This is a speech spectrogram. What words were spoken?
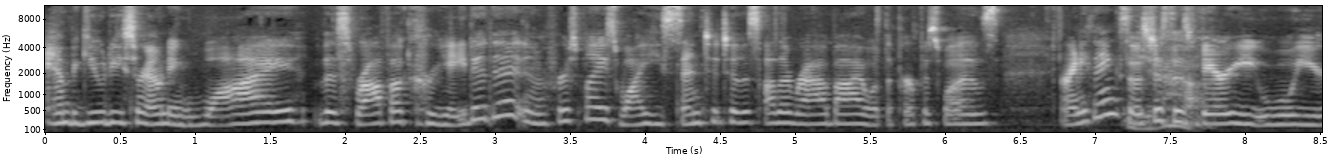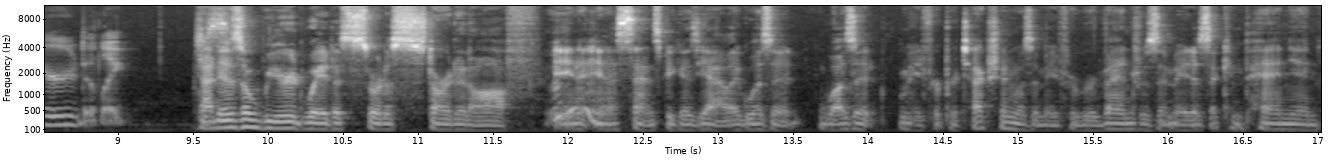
ambiguity surrounding why this Rava created it in the first place, why he sent it to this other rabbi, what the purpose was, or anything. So it's just this very weird, like, That is a weird way to sort of start it off in, in a sense because yeah, like was it was it made for protection? Was it made for revenge? Was it made as a companion?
